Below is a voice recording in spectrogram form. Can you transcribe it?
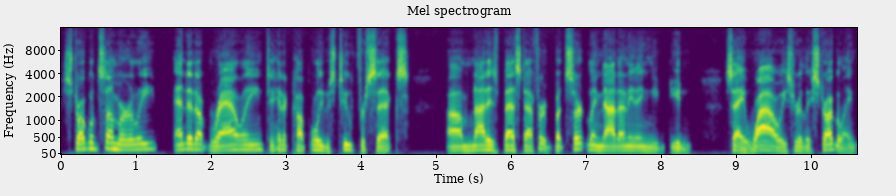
struggled some early, ended up rallying to hit a couple. He was two for six. Um, not his best effort, but certainly not anything you'd, you'd say, "Wow, he's really struggling."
